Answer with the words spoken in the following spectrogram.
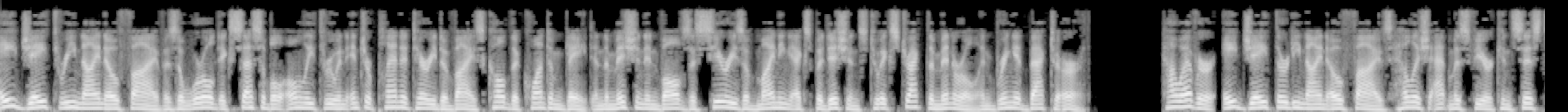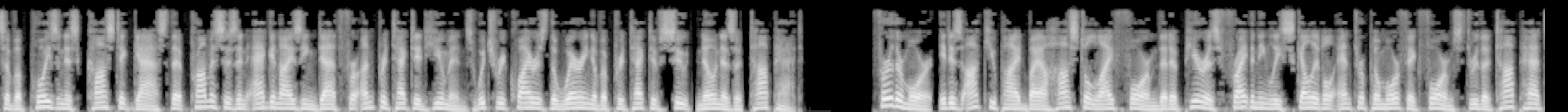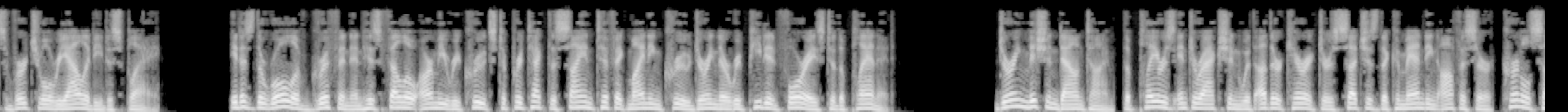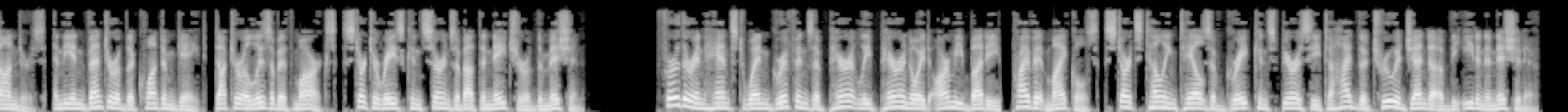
AJ3905 is a world accessible only through an interplanetary device called the Quantum Gate and the mission involves a series of mining expeditions to extract the mineral and bring it back to Earth. However, AJ3905's hellish atmosphere consists of a poisonous, caustic gas that promises an agonizing death for unprotected humans which requires the wearing of a protective suit known as a top hat. Furthermore, it is occupied by a hostile life form that appear as frighteningly skeletal anthropomorphic forms through the top hat's virtual reality display. It is the role of Griffin and his fellow Army recruits to protect the scientific mining crew during their repeated forays to the planet. During mission downtime, the player's interaction with other characters such as the commanding officer, Colonel Saunders, and the inventor of the Quantum Gate, Dr. Elizabeth Marks, start to raise concerns about the nature of the mission. Further enhanced when Griffin's apparently paranoid army buddy, Private Michaels, starts telling tales of great conspiracy to hide the true agenda of the Eden Initiative.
